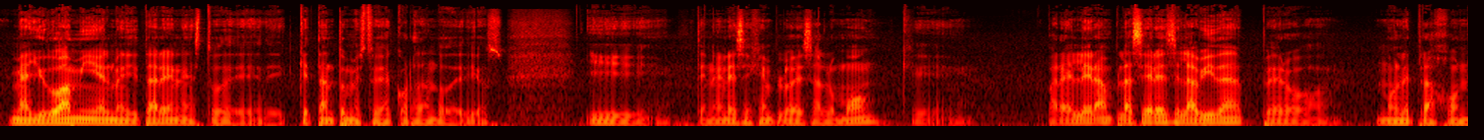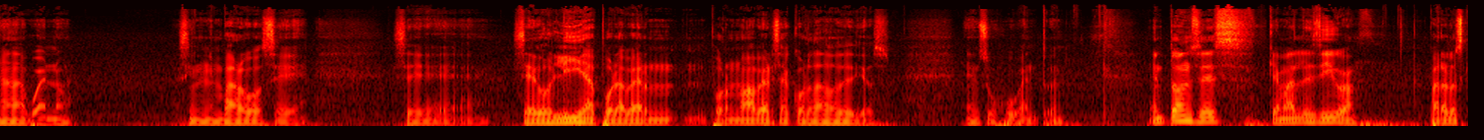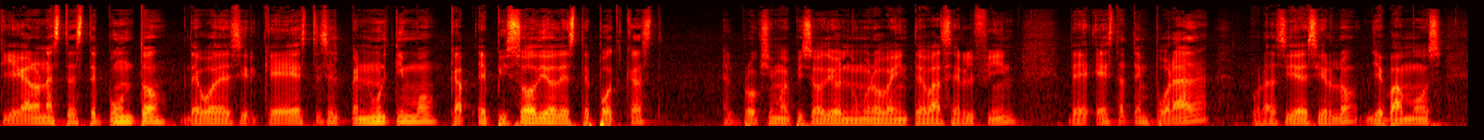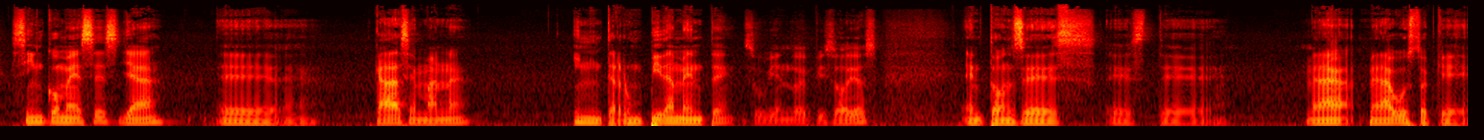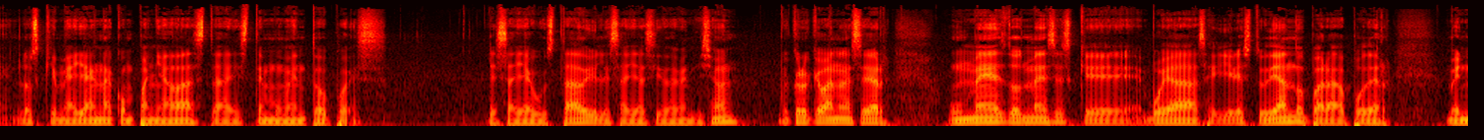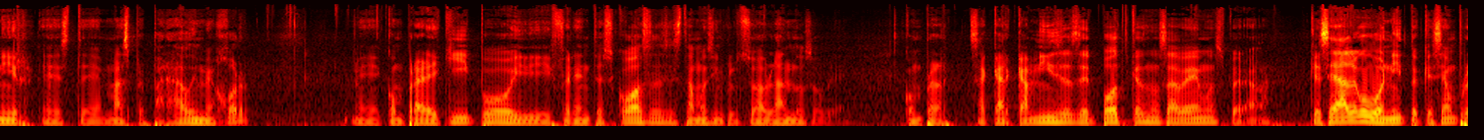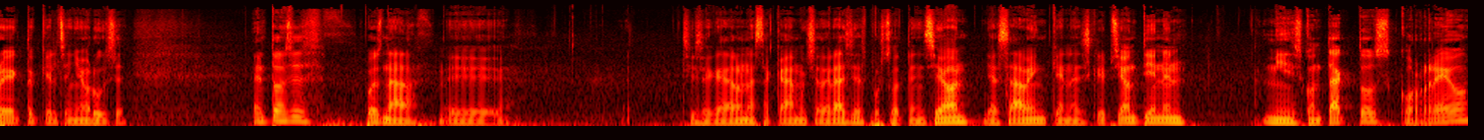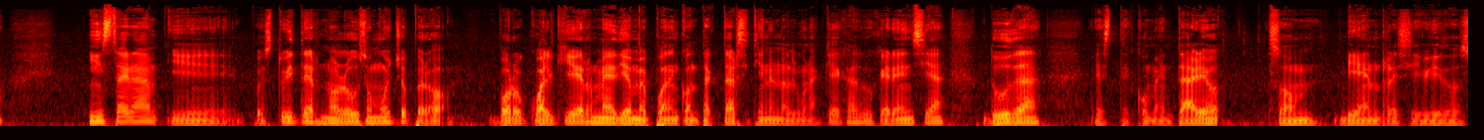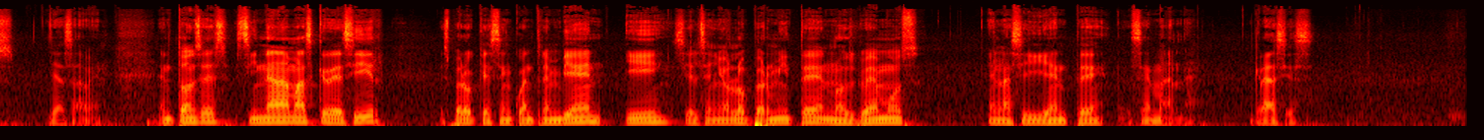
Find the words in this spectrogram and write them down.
me ayudó a mí el meditar en esto de, de qué tanto me estoy acordando de Dios. Y tener ese ejemplo de Salomón, que para él eran placeres de la vida, pero no le trajo nada bueno. Sin embargo, se, se, se dolía por, haber, por no haberse acordado de Dios en su juventud. Entonces, ¿qué más les digo? Para los que llegaron hasta este punto, debo decir que este es el penúltimo episodio de este podcast. El próximo episodio, el número 20, va a ser el fin de esta temporada, por así decirlo. Llevamos cinco meses ya, eh, cada semana, ininterrumpidamente subiendo episodios. Entonces, este, me da, me da gusto que los que me hayan acompañado hasta este momento, pues, les haya gustado y les haya sido de bendición. Yo creo que van a ser un mes, dos meses que voy a seguir estudiando para poder venir este, más preparado y mejor. Eh, comprar equipo y diferentes cosas. Estamos incluso hablando sobre comprar, sacar camisas del podcast, no sabemos, pero que sea algo bonito, que sea un proyecto que el Señor use. Entonces, pues nada, eh, si se quedaron hasta acá, muchas gracias por su atención. Ya saben que en la descripción tienen mis contactos, correo, Instagram y pues Twitter. No lo uso mucho, pero por cualquier medio me pueden contactar si tienen alguna queja, sugerencia, duda, este comentario. Son bien recibidos, ya saben. Entonces, sin nada más que decir, espero que se encuentren bien y si el Señor lo permite, nos vemos en la siguiente semana. Gracias.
